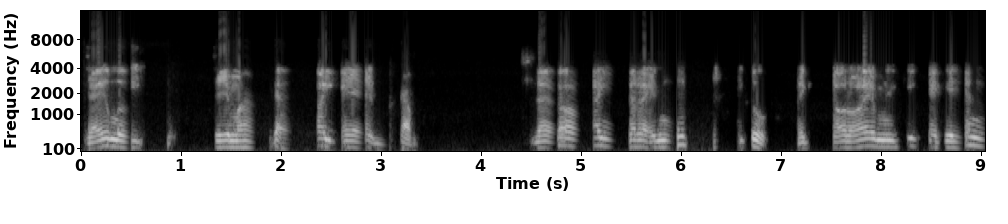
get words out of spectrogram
Saya memberi terjemahkan baik ayat bekam. Sedangkan orang yang dalam ilmu itu, orang-orang yang memiliki keyakinan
